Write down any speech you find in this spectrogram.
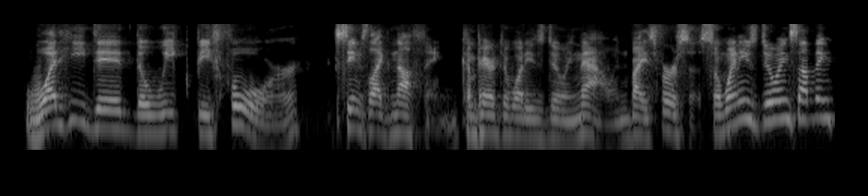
what he did the week before seems like nothing compared to what he's doing now and vice versa. So when he's doing something,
